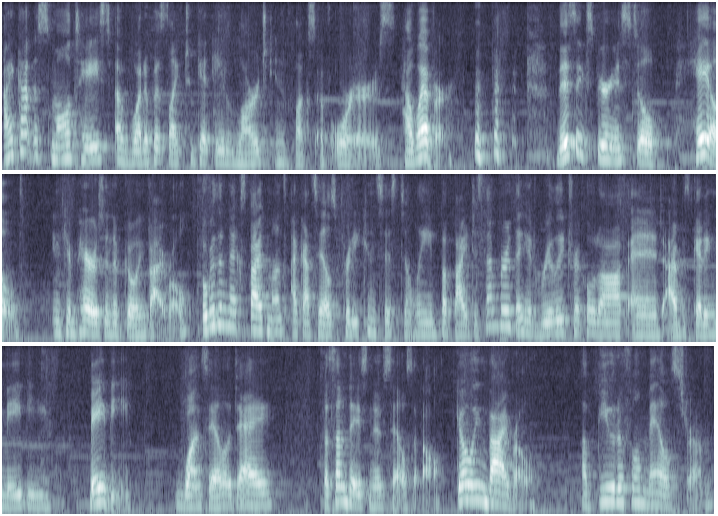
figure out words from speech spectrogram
I got a small taste of what it was like to get a large influx of orders. However, this experience still paled in comparison of going viral. Over the next five months, I got sales pretty consistently, but by December, they had really trickled off and I was getting maybe, maybe one sale a day, but some days no sales at all. Going viral, a beautiful maelstrom.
